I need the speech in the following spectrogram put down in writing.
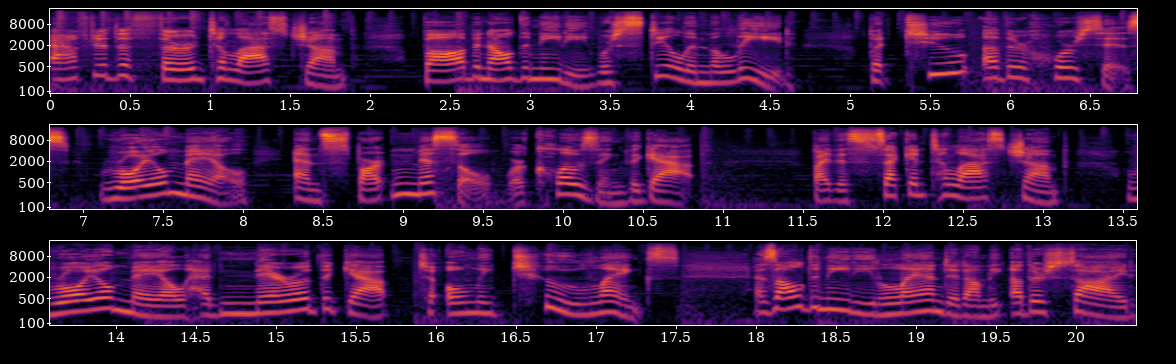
After the third to last jump, Bob and Aldaniti were still in the lead, but two other horses, Royal Mail and Spartan Missile, were closing the gap. By the second to last jump, Royal Mail had narrowed the gap to only two lengths. As Aldaniti landed on the other side,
